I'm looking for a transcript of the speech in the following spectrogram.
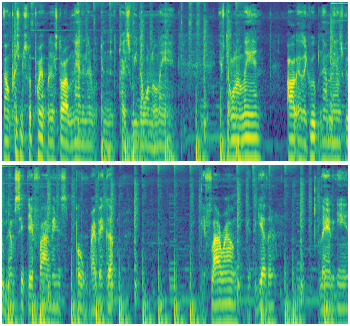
Don't push them to the point where they start landing in, the place where you don't want to land. If they want to land, all as a group, them lands group, them sit there five minutes, boom, right back up. They fly around, get together, land again,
